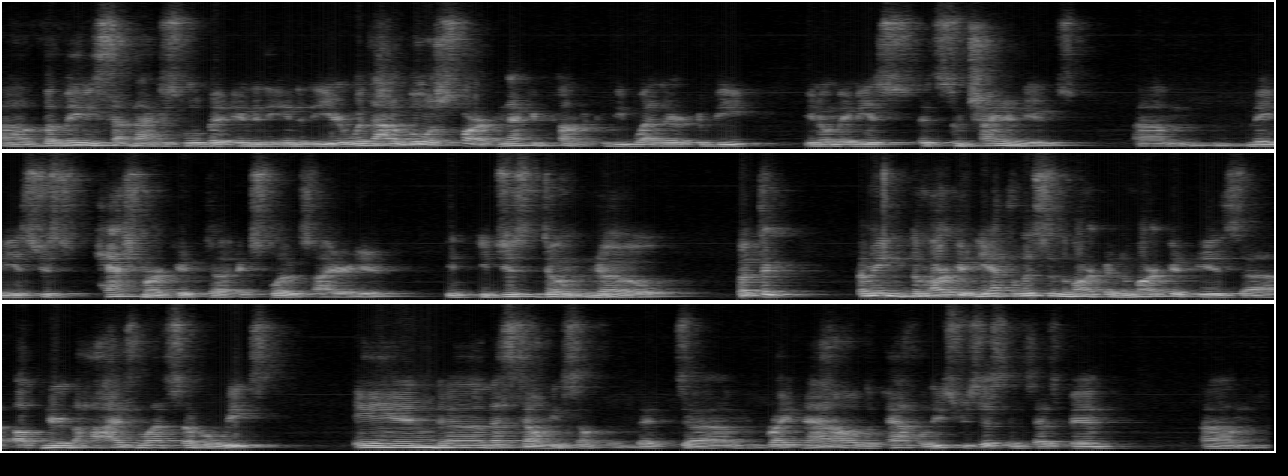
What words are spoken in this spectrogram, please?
uh, but maybe set back just a little bit into the end of the year without a bullish spark, and that could come. It could be weather. It could be, you know, maybe it's it's some China news. Um, maybe it's just cash market uh, explodes higher here. You, you, just don't know. But the, I mean, the market. You have to listen to the market. The market is uh, up near the highs the last several weeks, and uh, that's telling me something. That um, right now the path of least resistance has been um,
